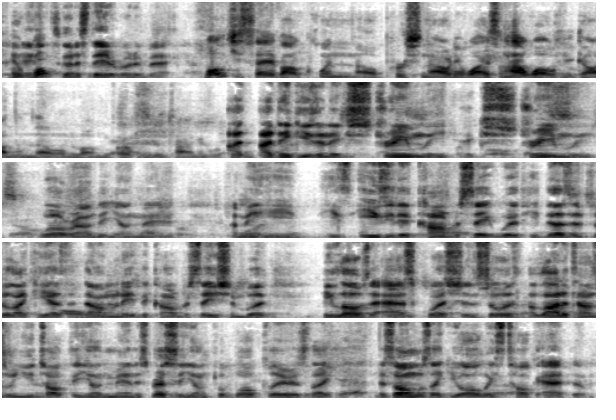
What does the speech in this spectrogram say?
and, and what, he's going to stay a running back. What would you say about Quinn, uh, personality-wise, and how well have you gotten to know him um, over your time I, I think he's an extremely, extremely well-rounded young man. I mean, he he's easy to conversate with. He doesn't feel like he has to dominate the conversation, but he loves to ask questions. So a lot of times when you talk to young men, especially young football players, like it's almost like you always talk at them.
